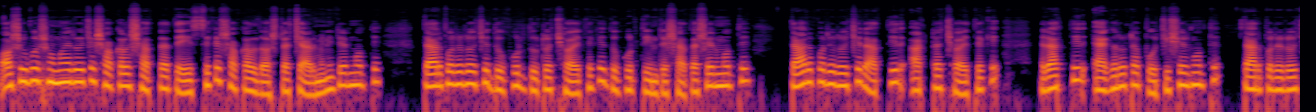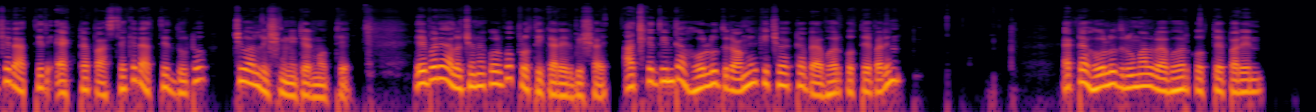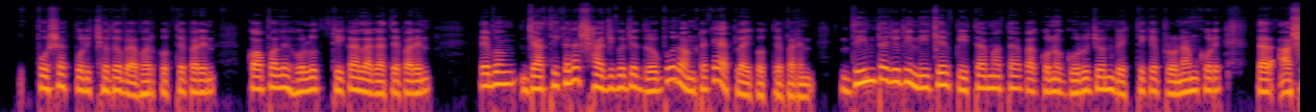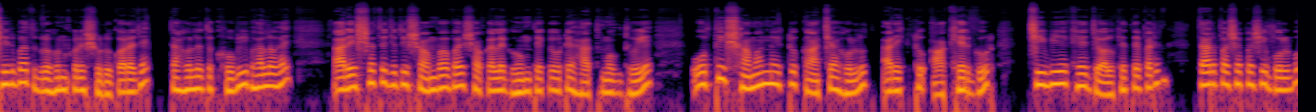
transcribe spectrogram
অশুভ সময় রয়েছে সকাল সাতটা তেইশ থেকে সকাল দশটা চার মিনিটের মধ্যে, তারপরে রয়েছে দুপুর দুটো ছয় থেকে দুপুর তিনটে সাতাশের মধ্যে তারপরে রয়েছে রাত্রির আটটা ছয় থেকে রাত্রির এগারোটা পঁচিশের মধ্যে, তারপরে রয়েছে রাত্রির একটা পাঁচ থেকে রাত্রির দুটো চুয়াল্লিশ মিনিটের মধ্যে। এবারে আলোচনা করব প্রতিকারের বিষয়। আজকের দিনটা হলুদ রঙের কিছু একটা ব্যবহার করতে পারেন। একটা হলুদ রুমাল ব্যবহার করতে পারেন, পোশাক পরিচ্ছদও ব্যবহার করতে পারেন, কপালে হলুদ টিকা লাগাতে পারেন এবং জাতিকারা সাজগোজের দ্রব্য রংটাকে অ্যাপ্লাই করতে পারেন। দিনটা যদি নিজের পিতামাতা বা কোনো গুরুজন ব্যক্তিকে প্রণাম করে তার আশীর্বাদ গ্রহণ করে শুরু করা যায়, তাহলে তো খুবই ভালো হয়। আর এর সাথে যদি সম্ভব হয়, সকালে ঘুম থেকে উঠে হাত মুখ ধুয়ে অতি সামান্য একটু কাঁচা হলুদ আর একটু আখের গুড় চিবিয়ে খেয়ে জল খেতে পারেন। তার পাশাপাশি বলব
